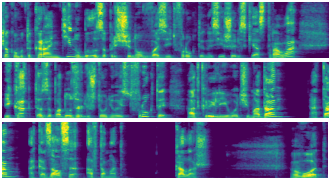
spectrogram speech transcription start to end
какому-то карантину было запрещено ввозить фрукты на Сейшельские острова, и как-то заподозрили, что у него есть фрукты, открыли его чемодан, а там оказался автомат, калаш. Вот.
